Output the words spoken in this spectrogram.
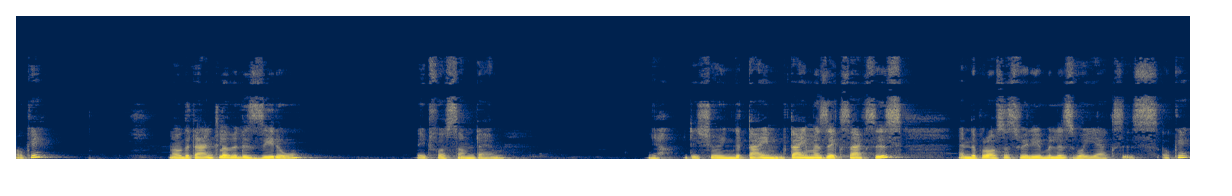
Okay. Now the tank level is 0. Wait for some time. Yeah, it is showing the time. Time as x-axis and the process variable is y-axis. Okay.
